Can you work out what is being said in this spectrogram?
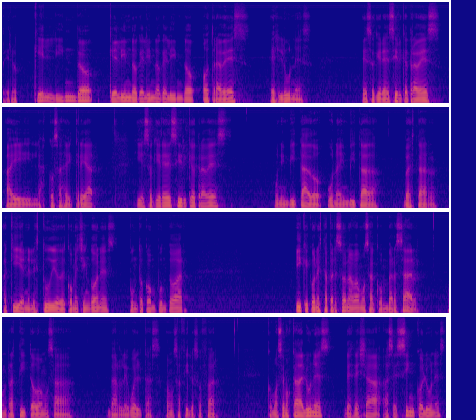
Pero qué lindo, qué lindo, qué lindo, qué lindo. Otra vez es lunes. Eso quiere decir que otra vez hay las cosas del crear. Y eso quiere decir que otra vez un invitado, una invitada va a estar aquí en el estudio de comechingones.com.ar y que con esta persona vamos a conversar un ratito, vamos a darle vueltas, vamos a filosofar. Como hacemos cada lunes, desde ya hace cinco lunes,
